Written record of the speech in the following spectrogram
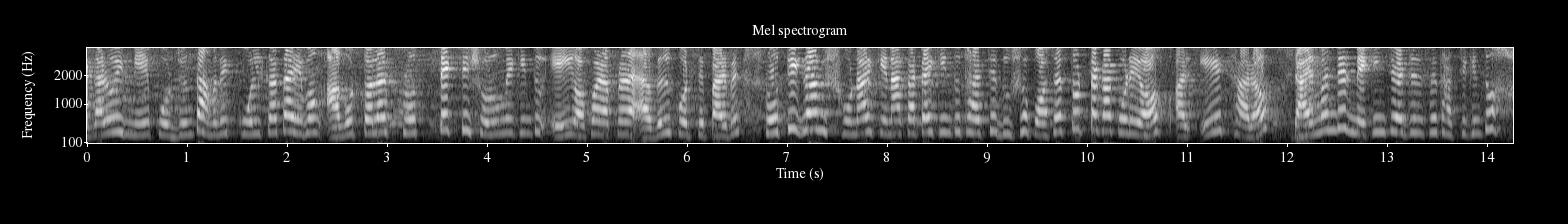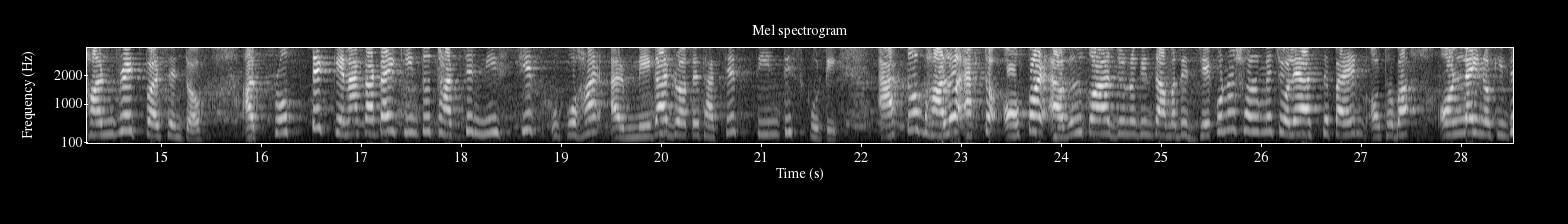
এগারোই মে পর্যন্ত। আমাদের কলকাতা এবং আগরতলার প্রত্যেকটি শোরুমে কিন্তু এই অফার আপনারা অ্যাভেল করতে পারবেন। প্রতি গ্রাম সোনার কেনাকাটায় কিন্তু থাকছে দুশো পঁচাত্তর টাকা করে অফ আর এছাড়াও ডায়মন্ডের মেকিং চার্জেসে থাকছে কিন্তু হান্ড্রেড পার্সেন্ট অফ আর প্রত্যেক কেনাকাটায় কিন্তু থাকছে নিশ্চিত উপহার। আর মেগা ড্রতে থাকছে তিনটি স্কুটি এত ভালো একটা অফার অ্যাভেল করার জন্য কিন্তু আমাদের যে কোনো শোরুমে চলে আসতে পারেন অথবা অনলাইনও কিন্তু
